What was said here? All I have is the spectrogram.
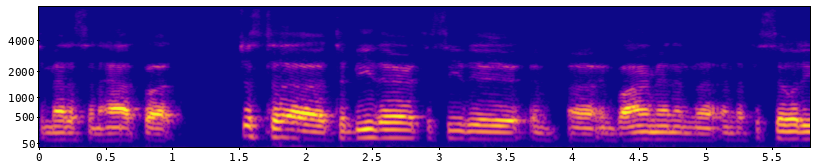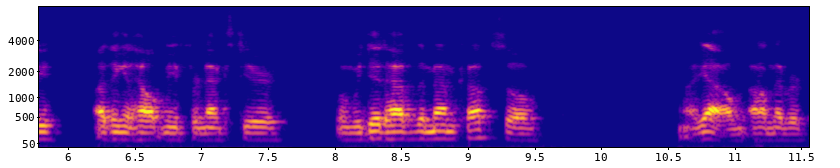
to Medicine Hat, but just to to be there to see the uh, environment and the and the facility, I think it helped me for next year when we did have the Mem Cup. So, uh, yeah, I'll, I'll never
